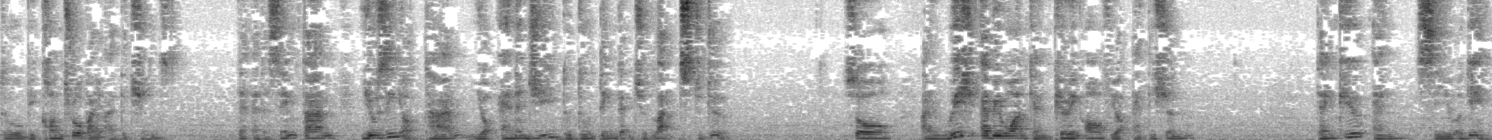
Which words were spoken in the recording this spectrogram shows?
to be controlled by your addictions then at the same time using your time your energy to do things that you like to do. So i wish everyone can peeling off your addiction thank you and see you again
